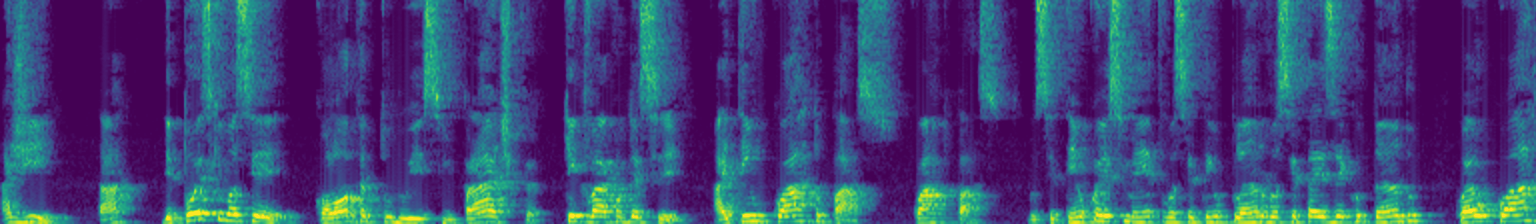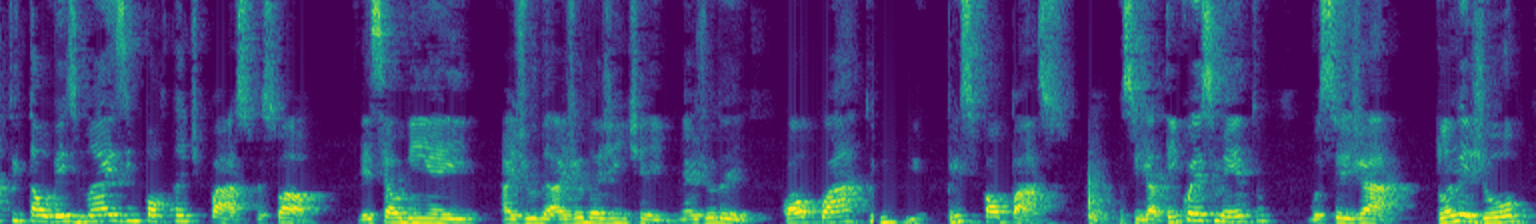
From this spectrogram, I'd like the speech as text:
agir, tá? Depois que você coloca tudo isso em prática, o que, que vai acontecer? Aí tem o quarto passo. Quarto passo. Você tem o conhecimento, você tem o plano, você está executando. Qual é o quarto e talvez mais importante passo, pessoal? Vê se alguém aí ajuda, ajuda a gente aí, me ajuda aí. Qual o quarto e principal passo? Você já tem conhecimento, você já planejou,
